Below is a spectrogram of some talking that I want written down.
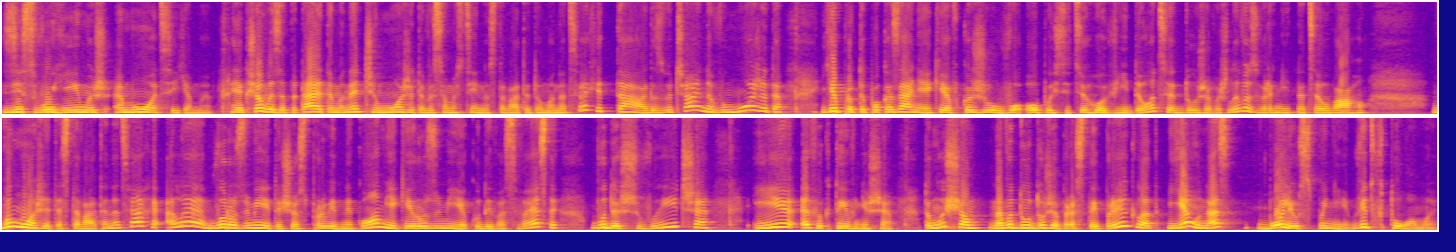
Зі своїми ж емоціями. Якщо ви запитаєте мене, чи можете ви самостійно ставати дома на цвяхи, так, звичайно, ви можете. Є протипоказання, які я вкажу в описі цього відео, це дуже важливо, зверніть на це увагу. Ви можете ставати на цвяхи, але ви розумієте, що з провідником, який розуміє, куди вас вести, буде швидше і ефективніше. Тому що, наведу дуже простий приклад, є у нас болі у спині від втоми.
